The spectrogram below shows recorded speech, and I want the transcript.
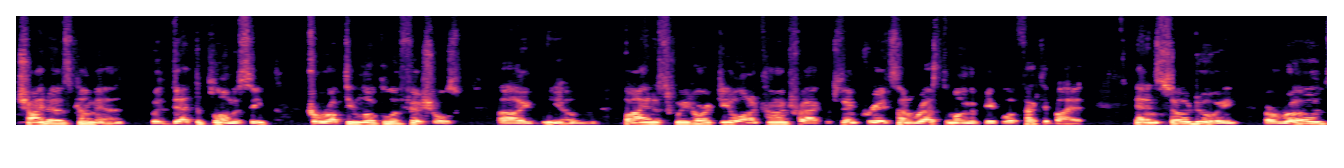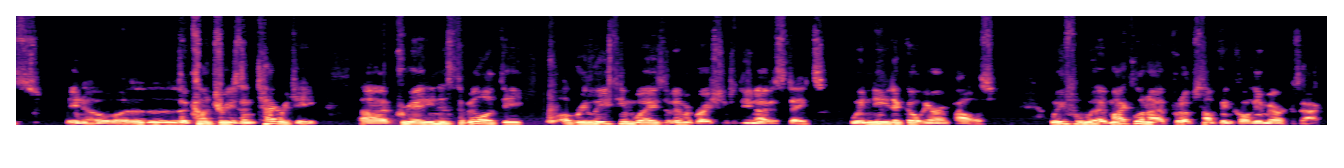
China has come in with debt diplomacy, corrupting local officials, uh, you know, buying a sweetheart deal on a contract, which then creates unrest among the people affected by it. And in so doing, erodes, you know, uh, the country's integrity, uh, creating instability, uh, releasing waves of immigration to the United States. We need a coherent policy. We've Michael and I have put up something called the Americas Act,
